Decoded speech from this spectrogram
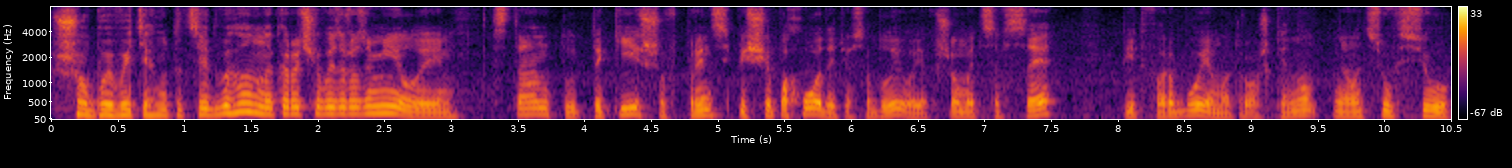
Щоб витягнути цей двигун, ну коротше, ви зрозуміли, стан тут такий, що в принципі ще походить, особливо, якщо ми це все підфарбуємо трошки. Ну, оцю всю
